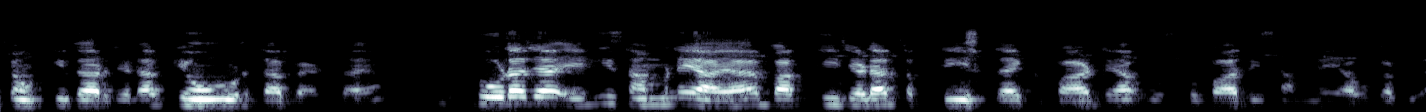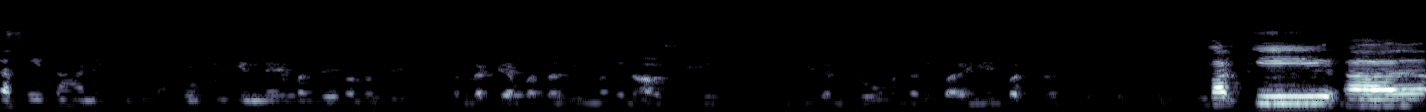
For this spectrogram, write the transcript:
ਚੌਂਕੀਦਾਰ ਜਿਹੜਾ ਕਿਉਂ ਉੱਠਦਾ ਬੈਠਦਾ ਆ। ਥੋੜਾ ਜਿਹਾ ਇਹੀ ਸਾਹਮਣੇ ਆਇਆ, ਬਾਕੀ ਜਿਹੜਾ ਤਫਤੀਸ਼ ਦਾ ਇੱਕ ਪਾਰਟ ਆ, ਉਸ ਤੋਂ ਬਾਅਦ ਹੀ ਸਾਹਮਣੇ ਆਊਗਾ ਵੀ ਅਸਲ ਕਹਾਣੀ ਕੀ ਆ ਕਿਉਂਕਿ ਕਿੰਨੇ ਬੰਦੇ ਵੱਲੋਂ ਦੇਖ ਲੱਗਿਆ ਪਤਾ ਜੀ ਉਹਨਾਂ ਦੇ ਨਾਲ ਸੀਗੇ ਤਕਰੀਬਨ ਦੋ ਬੰਦਿਆਂ ਦੀ ਬਾਈ ਨਹੀਂ ਪਰਚਾ ਬਾਕੀ ਅਹ,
